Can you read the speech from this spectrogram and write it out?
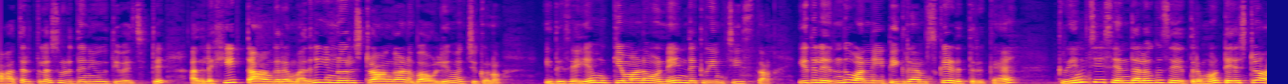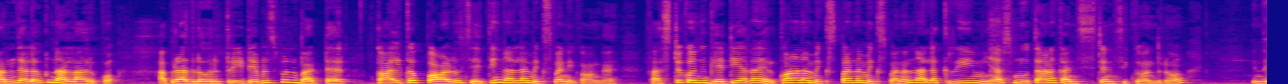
பாத்திரத்தில் சுடுதண்ணி ஊற்றி வச்சுட்டு அதில் ஹீட் தாங்குற மாதிரி இன்னொரு ஸ்ட்ராங்கான பவுலையும் வச்சுக்கணும். இது செய்ய முக்கியமான ஒன்றே இந்த க்ரீம் சீஸ் தான். இதிலிருந்து ஒன் எயிட்டி கிராம்ஸ்க்கு எடுத்திருக்கேன். க்ரீம் சீஸ் எந்த அளவுக்கு சேர்த்துறோமோ டேஸ்ட்டும் அந்த அளவுக்கு நல்லாயிருக்கும் அப்புறம் அதில் ஒரு த்ரீ டேபிள் ஸ்பூன் பட்டர் கால் கப் பாலும் சேர்த்து நல்லா மிக்ஸ் பண்ணிக்கோங்க. ஃபஸ்ட்டு கொஞ்சம் கெட்டியாக தான் இருக்கும். ஆனால் மிக்ஸ் பண்ண மிக்ஸ் பண்ண நல்லா க்ரீமியாக ஸ்மூத்தான கன்சிஸ்டன்சிக்கு வந்துடும் இந்த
